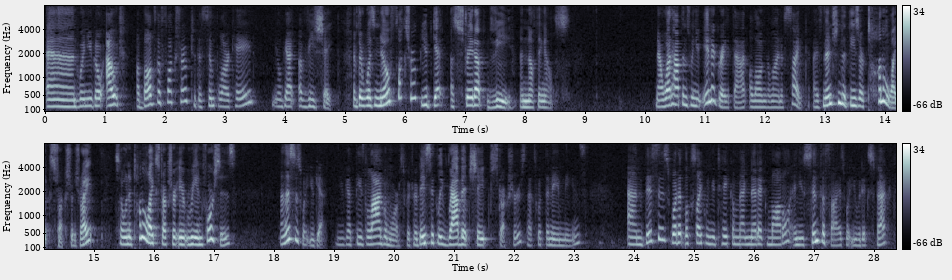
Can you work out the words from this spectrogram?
And when you go out above the flux rope to the simple arcade, you'll get a V shape. If there was no flux rope, you'd get a straight up V and nothing else. Now, what happens when you integrate that along the line of sight? I've mentioned that these are tunnel-like structures, right? So in a tunnel-like structure, it reinforces and this is what you get. You get these lagomorphs, which are basically rabbit-shaped structures. That's what the name means. And this is what it looks like when you take a magnetic model and you synthesize what you would expect.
